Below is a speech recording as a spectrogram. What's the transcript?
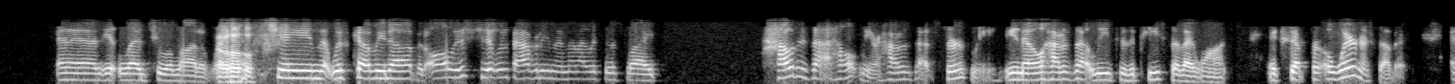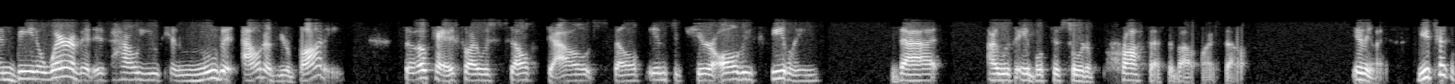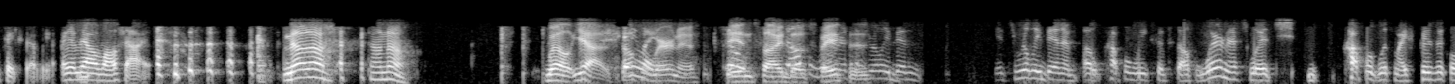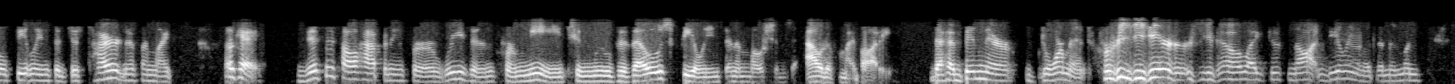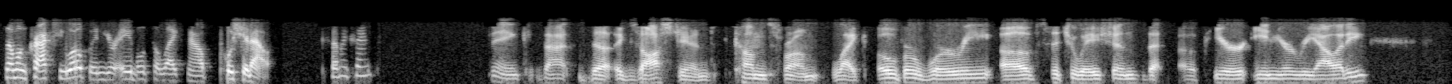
And it led to a lot of like Oh. shame that was coming up and all this shit was happening and then I was just like, how does that help me or how does that serve me? You know, how does that lead to the peace that I want? Except for awareness of it. And being aware of it is how you can move it out of your body. So okay, so I was self doubt, self insecure, all these feelings that I was able to sort of process about myself. Anyways, you took a picture of me, and now I'm all shy. No, no, no, no. Well, yeah, self awareness So, inside those spaces. Really been, it's really been a, a couple weeks of self awareness, which coupled with my physical feelings of just tiredness, I'm like, okay, this is all happening for a reason for me to move those feelings and emotions out of my body that have been there dormant for years, you know, like just not dealing with them. And when someone cracks you open, you're able to like now push it out. Does that make sense? think that the exhaustion comes from like over worry of situations that appear in your reality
